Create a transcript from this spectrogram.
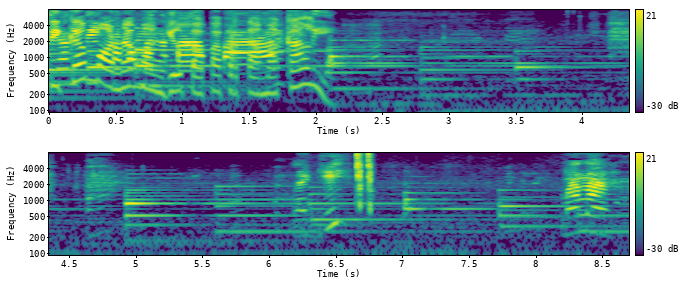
Ketika Mona manggil papa pertama kali, Lagi? Mana? Eh.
